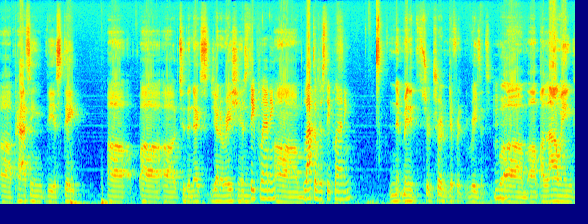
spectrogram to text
uh, passing the estate uh, uh, uh, to the next generation. Estate planning. Um, Lack of estate planning. n- many certain different reasons. Mm-hmm. Um, um, allowing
